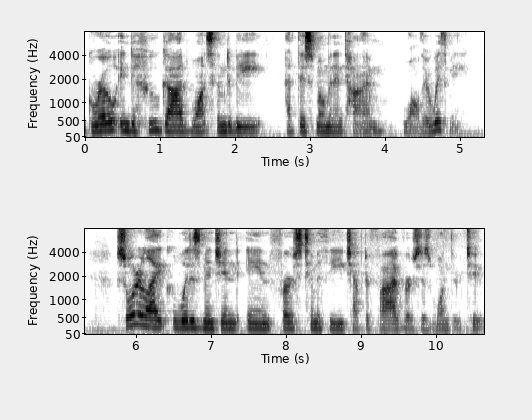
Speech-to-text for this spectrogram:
grow into who God wants them to be at this moment in time while they're with me? Sort of like what is mentioned in 1 Timothy chapter 5 verses 1 through 2.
